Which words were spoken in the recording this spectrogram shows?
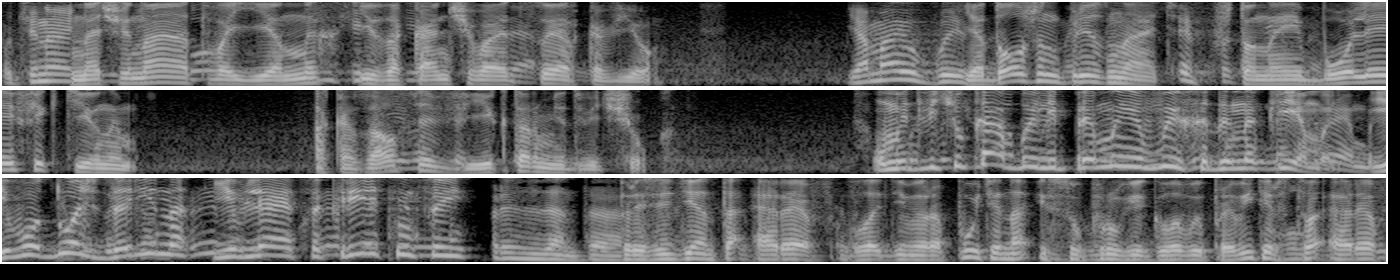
начиная от военных и заканчивая церковью. Я должен признать, что наиболее эффективным оказался Виктор Медведчук. У Медведчука были прямые выходы на Кремль. Его дочь Дарина является крестницей президента, президента РФ Владимира Путина и супруги главы правительства РФ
